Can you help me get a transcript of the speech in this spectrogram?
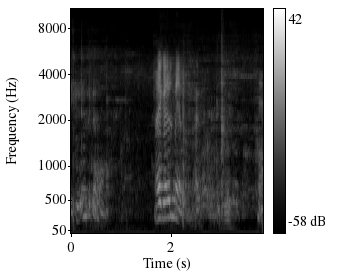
Ikaw ka. Ay, ka Elmer. Ano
